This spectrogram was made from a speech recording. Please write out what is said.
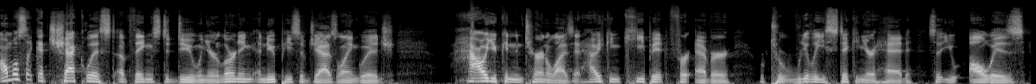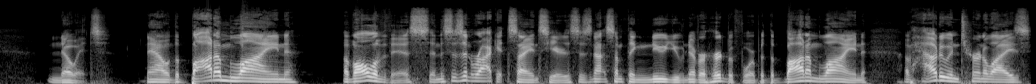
almost like a checklist of things to do when you're learning a new piece of jazz language, how you can internalize it, how you can keep it forever to really stick in your head so that you always know it. Now, the bottom line of all of this, and this isn't rocket science here, this is not something new you've never heard before, but the bottom line of how to internalize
